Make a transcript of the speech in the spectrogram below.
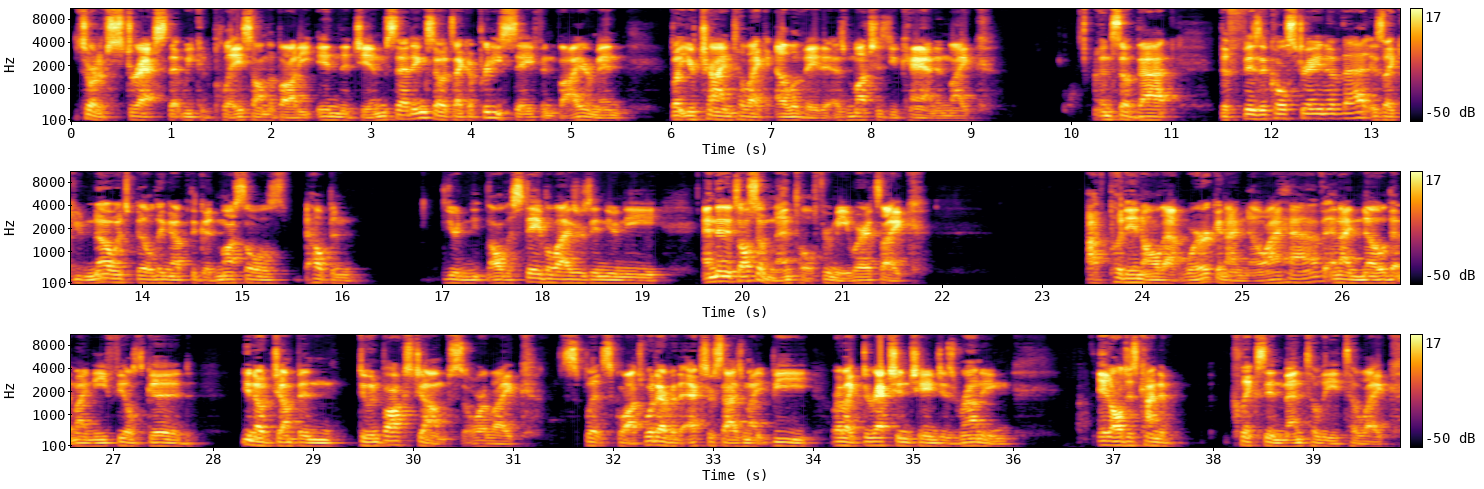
sort of stress that we could place on the body in the gym setting. So it's like a pretty safe environment, but you're trying to like elevate it as much as you can. And like, and so that the physical strain of that is like, you know, it's building up the good muscles, helping your, all the stabilizers in your knee. And then it's also mental for me where it's like, I've put in all that work and I know I have, and I know that my knee feels good, you know, jumping, doing box jumps or like split squats, whatever the exercise might be, or like direction changes running. It all just kind of clicks in mentally to like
